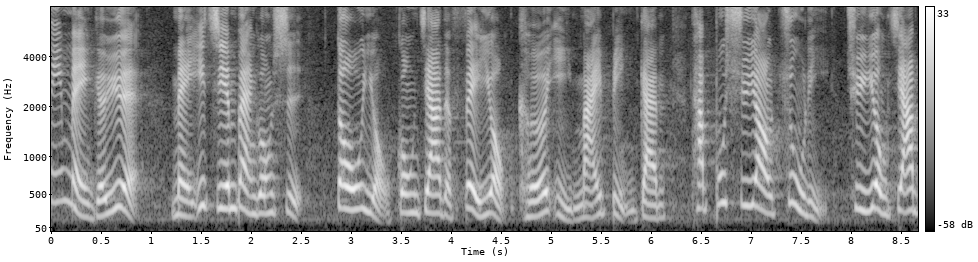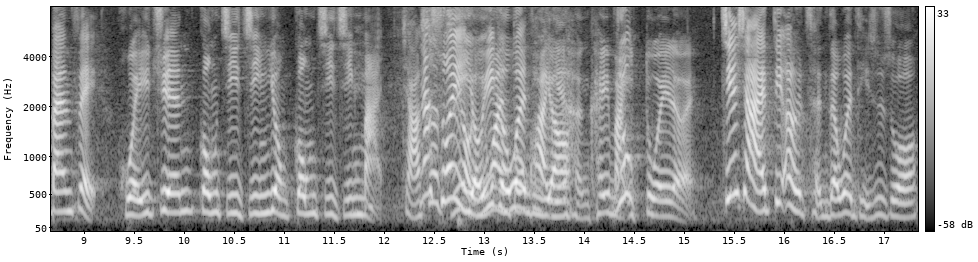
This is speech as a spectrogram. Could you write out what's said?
你每个月每一间办公室都有公家的费用可以买饼干，它不需要助理去用加班费回捐公积金，用公积金买。假设那所以有有一个问题哦很可以买一堆了，哎，接下来第二层的问题是说，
